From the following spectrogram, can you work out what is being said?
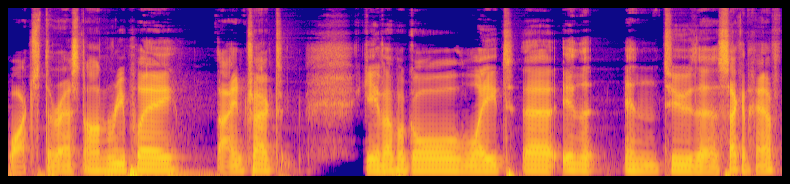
watch the rest on replay. The Eintracht gave up a goal late uh, in the, into the second half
